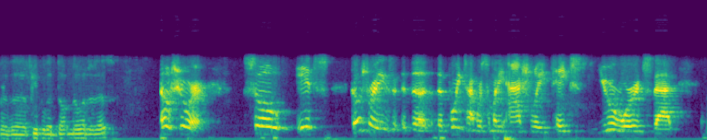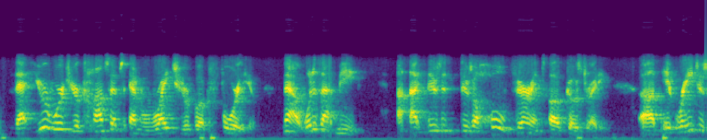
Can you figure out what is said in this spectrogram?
for the people that don't know what it is? Oh, sure. So it's ghostwriting is the the point in time where somebody actually takes your words that that your words, your concepts, and writes your book for you. Now, what does that mean? I, I, there's a there's a whole variant of ghostwriting. Uh, it ranges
